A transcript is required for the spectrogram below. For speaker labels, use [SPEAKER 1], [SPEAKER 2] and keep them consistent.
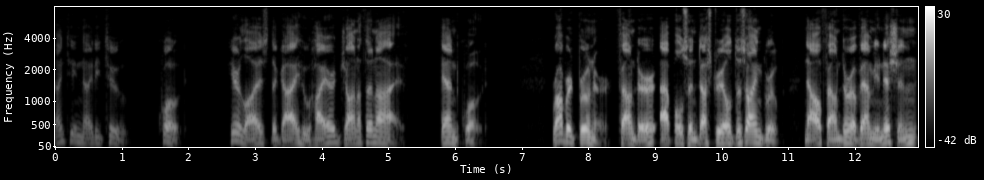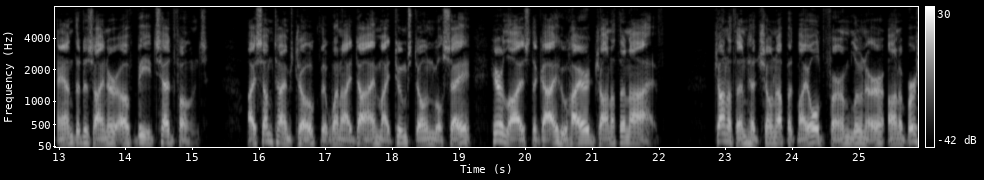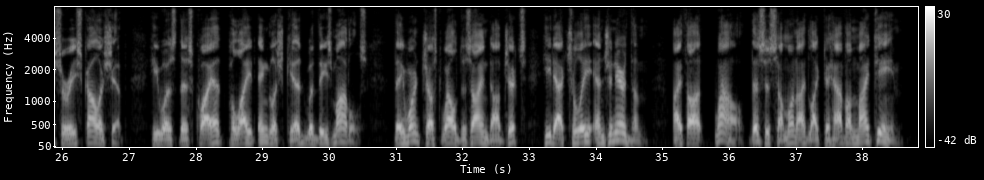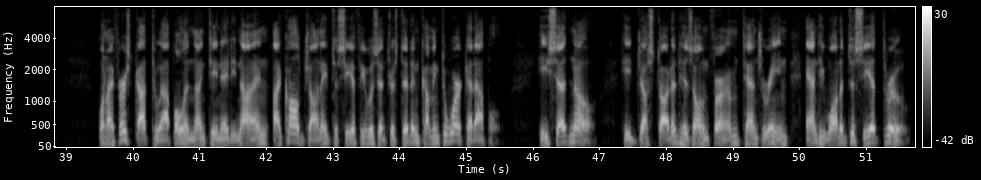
[SPEAKER 1] 1992. Quote, Here lies the guy who hired Jonathan Ive. End quote. Robert Brunner, founder, Apple's Industrial Design Group, now founder of Ammunition and the designer of Beats headphones. I sometimes joke that when I die, my tombstone will say, Here lies the guy who hired Jonathan Ive. Jonathan had shown up at my old firm, Lunar, on a bursary scholarship. He was this quiet, polite English kid with these models. They weren't just well designed objects, he'd actually engineered them. I thought, wow, this is someone I'd like to have on my team. When I first got to Apple in 1989, I called Johnny to see if he was interested in coming to work at Apple. He said no. He'd just started his own firm, Tangerine, and he wanted to see it through.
